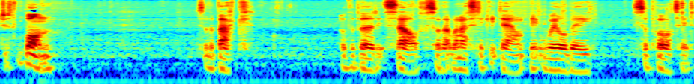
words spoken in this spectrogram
just one to the back of the bird itself so that when I stick it down it will be supported.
